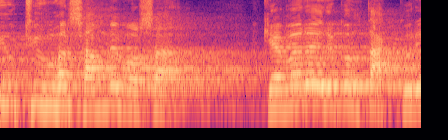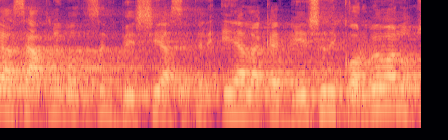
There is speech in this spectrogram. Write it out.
ইউটিউবার সামনে বসা, ক্যামেরা এরকম তাক করে আছে, আপনি বলতেছেন বেশি আছে, তাহলে এই এলাকায় বিয়ে শাদী করবে মানুষ?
